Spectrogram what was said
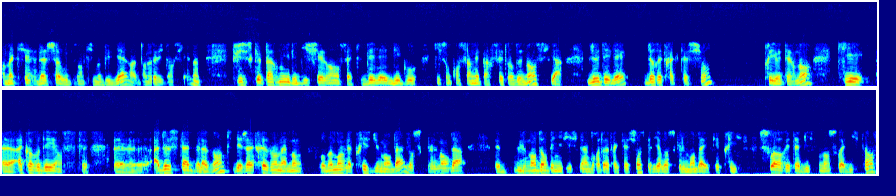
en matière d'achat ou de vente immobilière dans le résidentiel, puisque parmi les différents en fait, délais légaux qui sont concernés par cette ordonnance, il y a le délai de rétractation prioritairement, qui est euh, accordé en fait, euh, à deux stades de la vente, déjà très en amont au moment de la prise du mandat, lorsque le mandat euh, le mandant bénéficie d'un droit de rétractation, c'est-à-dire lorsque le mandat a été pris soit au rétablissement, soit à distance,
